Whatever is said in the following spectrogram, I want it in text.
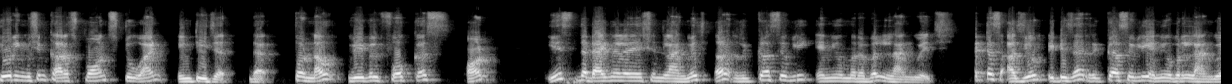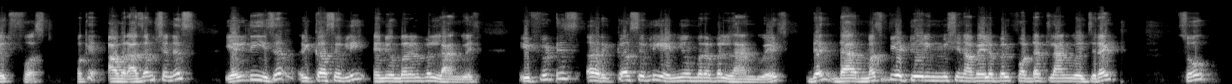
turing machine corresponds to an integer there. So now we will focus on is the diagonalization language a recursively enumerable language? Let us assume it is a recursively enumerable language first. Okay, our assumption is LD is a recursively enumerable language. If it is a recursively enumerable language, then there must be a Turing machine available for that language, right? So,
